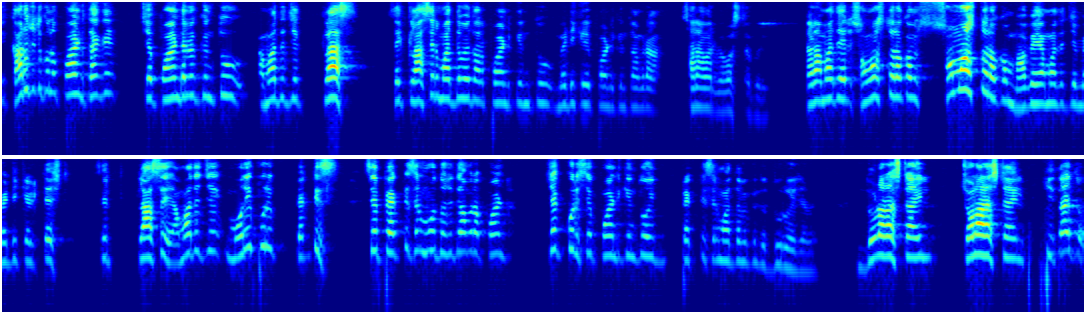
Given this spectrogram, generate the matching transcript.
যে কারও যদি কোনো পয়েন্ট থাকে, সে পয়েন্টেরও কিন্তু আমাদের যে ক্লাস সেই ক্লাসের মাধ্যমে তার পয়েন্ট কিন্তু মেডিকেল পয়েন্ট কিন্তু আমরা সারাবার ব্যবস্থা করি। আর আমাদের সমস্ত রকম সমস্ত রকম ভাবে আমাদের যে মেডিকেল টেস্ট সে ক্লাসে আমাদের যে মণিপুরি প্র্যাকটিস সেই প্র্যাকটিসের মধ্যে যদি আমরা পয়েন্ট চেক করি সে পয়েন্ট কিন্তু ওই প্র্যাকটিসের মাধ্যমে কিন্তু দূর হয়ে যাবে। দৌড়ার স্টাইল চলার স্টাইল কি তাই তো?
